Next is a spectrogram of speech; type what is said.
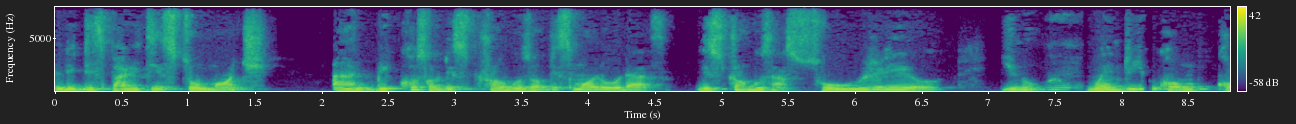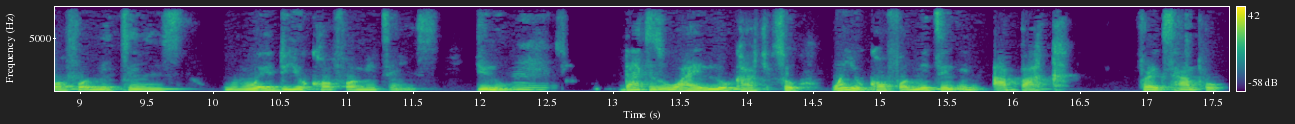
the disparity is too much. And because of the struggles of the smallholders, the struggles are so real. You know, mm. when do you come call for meetings? Where do you call for meetings? You know, mm. that is why local. So when you call for meeting in Abak, for example,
